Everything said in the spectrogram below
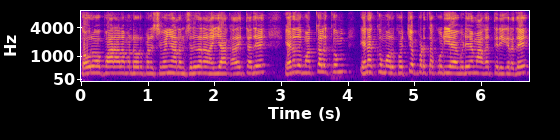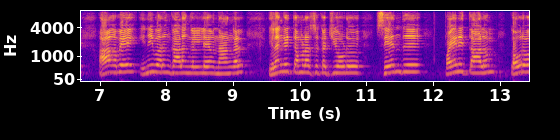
கௌரவ பாராளுமன்ற உறுப்பினர் சிவஞானம் சிறிதரன் ஐயா கதைத்தது எனது மக்களுக்கும் எனக்கும் ஒரு கொச்சப்படுத்தக்கூடிய விடயமாக தெரிகிறது. ஆகவே இனி வரும் காலங்களிலே நாங்கள் இலங்கை தமிழரசு கட்சியோடு சேர்ந்து பயணித்தாலும் கௌரவ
